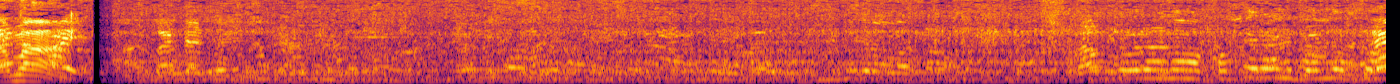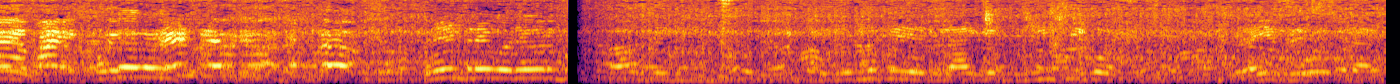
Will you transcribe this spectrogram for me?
ఏమా ట్రైన్ డ్రైవర్ ఎవరు ఎందుకు లాగే ఈజీగా వస్తుంది లైవ్ తీసుకోవాలి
